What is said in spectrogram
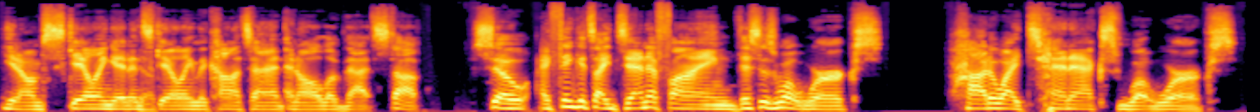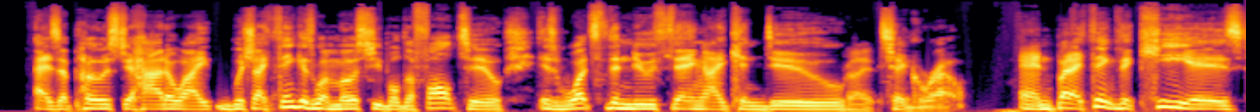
you know, I'm scaling it and yep. scaling the content and all of that stuff. So I think it's identifying this is what works. How do I 10x what works? As opposed to how do I, which I think is what most people default to, is what's the new thing I can do right. to grow? And, but I think the key is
